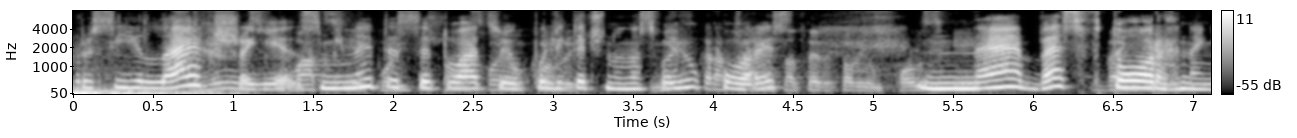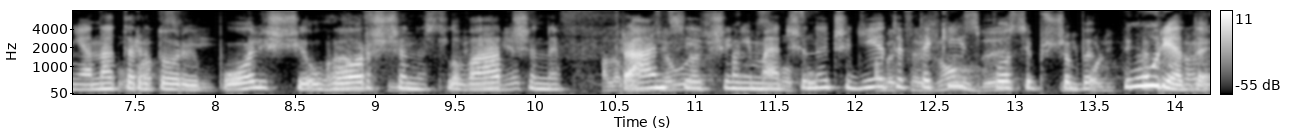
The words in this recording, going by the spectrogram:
Росії легше є змінити ситуацію політично на свою користь, не без вторгнення на територію Польщі, Угорщини, Словаччини, Франції чи Німеччини, чи діяти в такий спосіб, щоб уряди,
